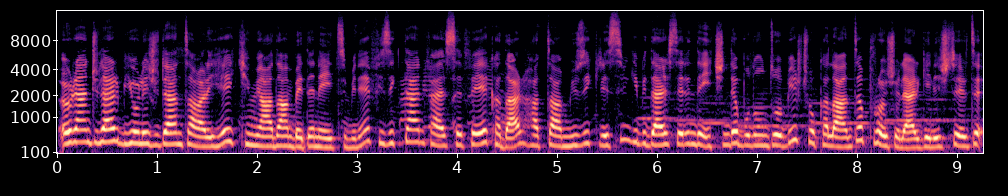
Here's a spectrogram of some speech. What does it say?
Öğrenciler biyolojiden tarihe, kimyadan beden eğitimine, fizikten felsefeye kadar hatta müzik, resim gibi derslerin de içinde bulunduğu birçok alanda projeler geliştirdi.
